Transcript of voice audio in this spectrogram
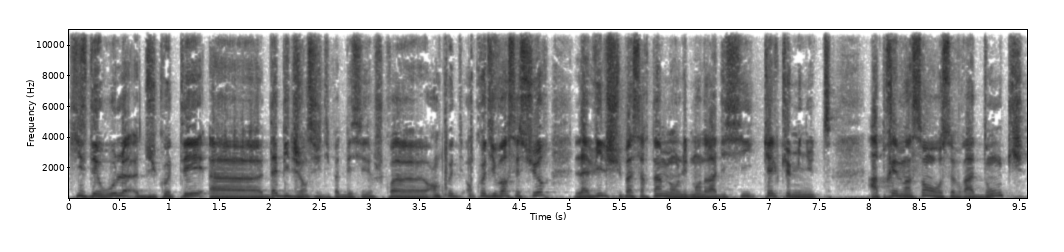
qui se déroule du côté d'Abidjan, si je dis pas de bêtises. Je crois en Côte d'Ivoire, c'est sûr. La ville, je suis pas certain, mais on lui demandera d'ici quelques minutes. Après Vincent, on recevra donc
